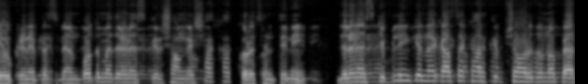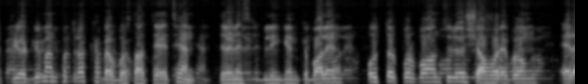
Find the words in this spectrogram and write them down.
ইউক্রেনের প্রেসিডেন্ট ভলোদিমির জেলেনস্কির সঙ্গে সাক্ষাৎ করেছেন তিনি। জেলেনস্কি ব্লিংকেনের কাছে খার্কিভ শহরের জন্য প্যাট্রিয়ট বিমান প্রতিরক্ষা ব্যবস্থা চেয়েছেন। জেলেনস্কি ব্লিংকেনকে বলেন উত্তর পূর্ব অঞ্চলীয় শহর এবং এর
